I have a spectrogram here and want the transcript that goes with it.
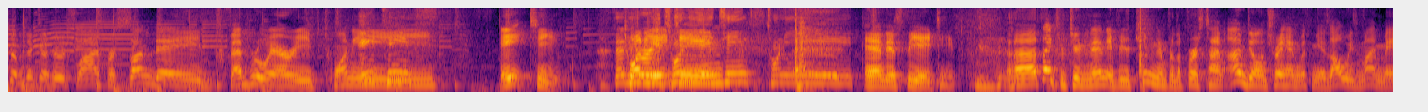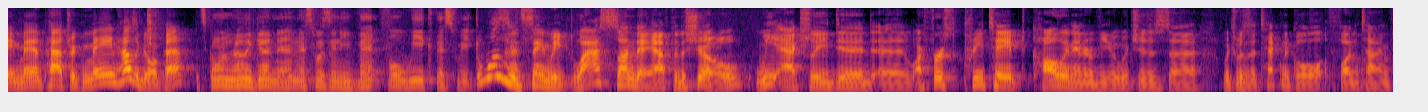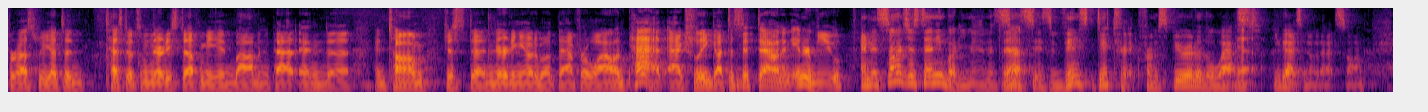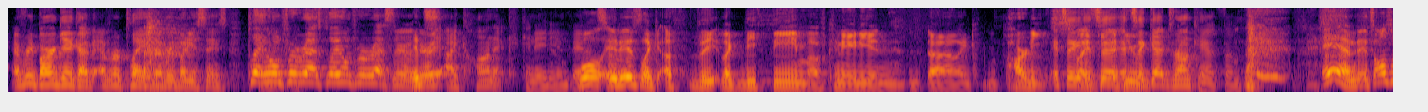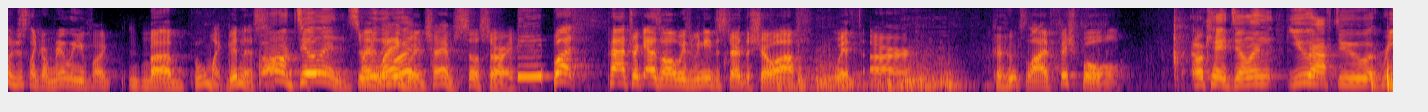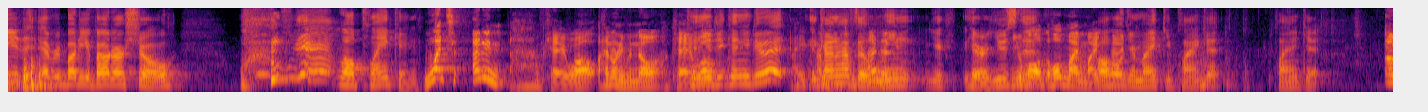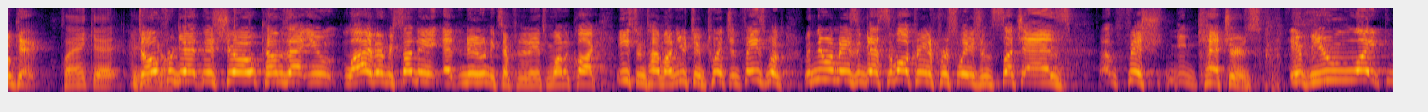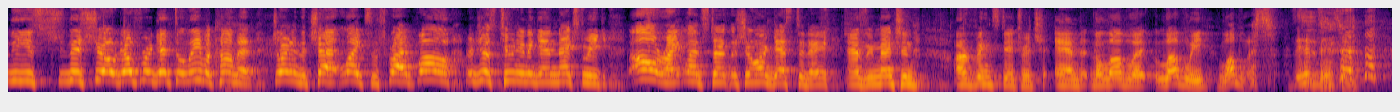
Welcome to Cahoots Live for Sunday, February 20... 18th. February 2018. 2018, 20... And it's the 18th. Uh, thanks for tuning in. If you're tuning in for the first time, I'm Dylan Trahan. With me, as always, my main man, Patrick Main. How's it going, Pat? It's going really good, man. This was an eventful week this week. It was an insane week. Last Sunday after the show, we actually did uh, our first pre-taped call-in interview, which is uh, which was a technical fun time for us. We got to test out some nerdy stuff. Me and Bob and Pat and uh, and Tom just uh, nerding out about that for a while. And Pat actually got to sit down and interview. And it's not just anybody, man. It's, Yeah. it's, it's Vince Ditrich from Spirit of the West. Yeah. You guys know that song. Every bar gig I've ever played, everybody says, play home for a rest, play home for a rest. They're a It's- very iconic Canadian band. Well, so- it is like a the like the theme of Canadian uh, like parties. It's a, Like, it's a, it's you- a get drunk anthem. and it's also just like a really fuck. Uh, oh my goodness. oh, Dylan! It's a My really language. I am so sorry. But Patrick, as always, we need to start the show off with our Cahoots Live Fishbowl. Okay, Dylan, you have to read everybody about our show while planking. What? I didn't. Okay. Well, I don't even know. Okay. Can well, you do, can you do it? I- you I'm- kind of have I'm to kinda- lean. You, here, use you the, hold hold my mic. I'll back. hold your mic. You plank it. Plank it. Okay. Plank it. Here Don't forget, this show comes at you live every Sunday at noon, except for today it's 1 o'clock Eastern Time on YouTube, Twitch, and Facebook with new amazing guests of all creative persuasions, such as uh, fish catchers. If you like these, this show, don't forget to leave a comment, join in the chat, like, subscribe, follow, or just tune in again next week. All right, let's start the show. Our guest today, as we mentioned, are Vince Ditrich and the lovely, lovely, loveless,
